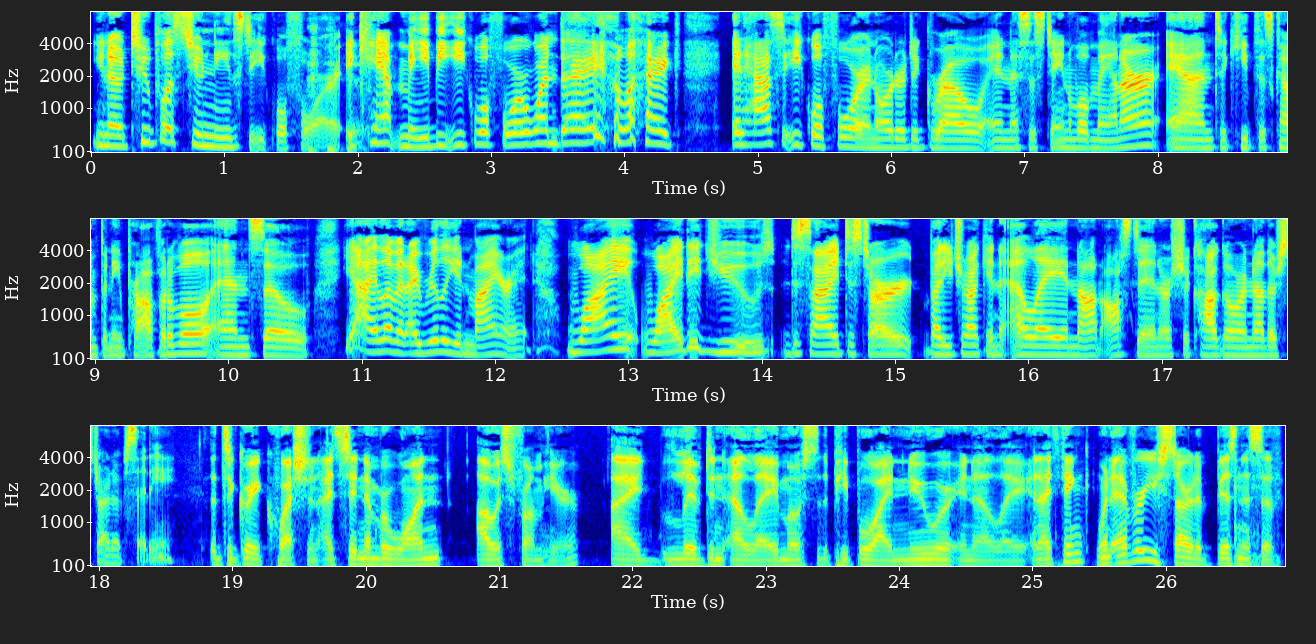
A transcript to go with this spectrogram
you know, two plus two needs to equal four. it can't maybe equal four one day. like it has to equal four in order to grow in a sustainable manner and to keep this company profitable. And so, yeah, I love it. I really admire it. Why? Why did you decide to start Buddytruk in L.A. and not Austin or Chicago or another startup city? That's a great question. I'd say number one, I was from here. I lived in LA. Most of the people I knew were in LA. And I think whenever you start a business of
